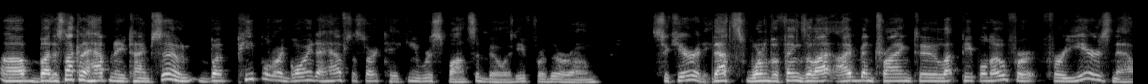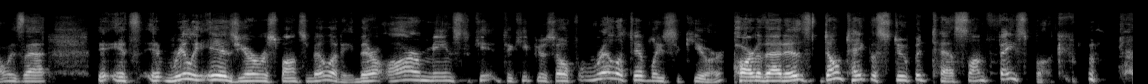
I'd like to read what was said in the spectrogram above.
Uh, but it's not going to happen anytime soon but people are going to have to start taking responsibility for their own security. That's one of the things that I, have been trying to let people know for, for years now is that it's it really is your responsibility. There are means to keep, to keep yourself relatively secure. Part of that is don't take the stupid tests on Facebook.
